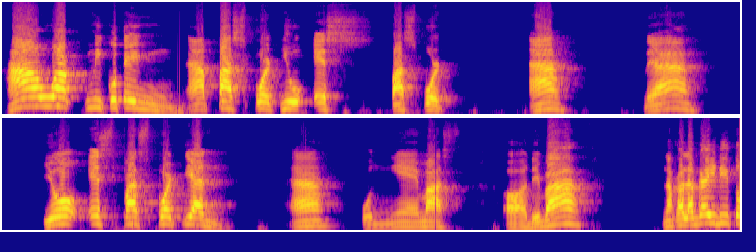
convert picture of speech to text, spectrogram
hawak ni Kuting. Ah, passport, US passport. Ah, yeah. US passport yan. Ah, punyemas. Oh, di ba? Nakalagay dito,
